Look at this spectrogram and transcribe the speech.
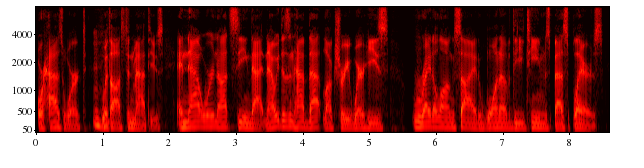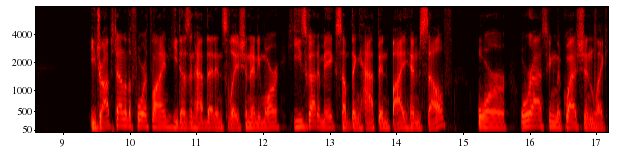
or has worked Mm-hmm. with Auston Matthews. And now we're not seeing that. Now he doesn't have that luxury where he's right alongside one of the team's best players. He drops down to the fourth line. He doesn't have that insulation anymore. He's got to make something happen by himself. Or we're asking the question like,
